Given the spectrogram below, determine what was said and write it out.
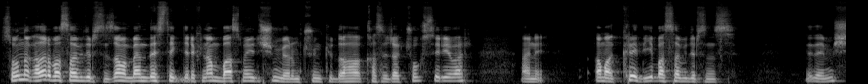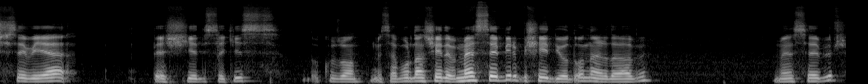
sonuna kadar basabilirsiniz. Ama ben destekleri falan basmayı düşünmüyorum. Çünkü daha kasacak çok seri var. Hani ama krediyi basabilirsiniz. Ne demiş? Seviye 5, 7, 8, 9, 10. Mesela buradan şey de MS1 bir şey diyordu. O nerede abi? MS1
